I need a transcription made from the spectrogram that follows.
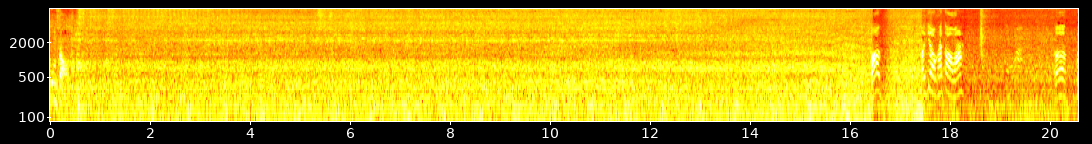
กุ้ มสองบอมไปเกี่ยวกับใครต่อวะ เออไป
